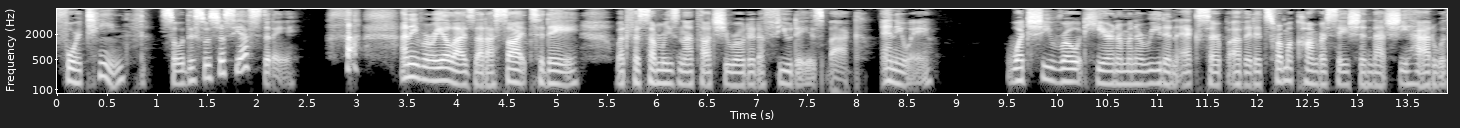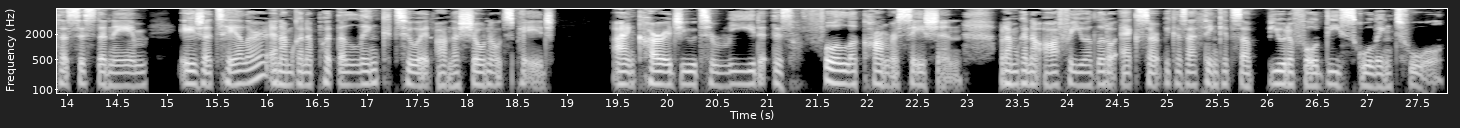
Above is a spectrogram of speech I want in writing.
14th. So this was just yesterday. I didn't even realize that I saw it today, but for some reason I thought she wrote it a few days back. Anyway, what she wrote here, and I'm going to read an excerpt of it. It's from a conversation that she had with a sister named Asia Taylor, and I'm going to put the link to it on the show notes page. I encourage you to read this full conversation, but I'm going to offer you a little excerpt because I think it's a beautiful deschooling tool.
